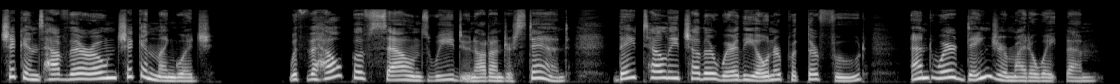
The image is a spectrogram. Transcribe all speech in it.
Chickens have their own chicken language. With the help of sounds we do not understand, they tell each other where the owner put their food and where danger might await them.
